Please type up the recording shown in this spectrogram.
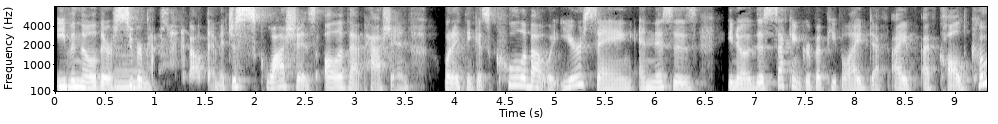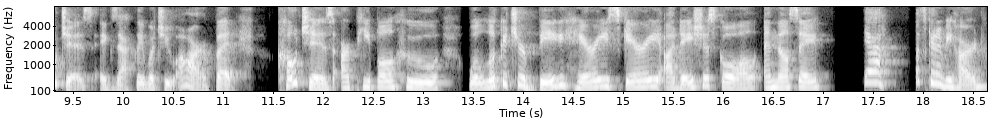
even though they're super mm. passionate about them. It just squashes all of that passion. What I think is cool about what you're saying, and this is, you know, the second group of people I def- I've, I've called coaches, exactly what you are. But coaches are people who will look at your big, hairy, scary, audacious goal and they'll say, yeah, that's going to be hard.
